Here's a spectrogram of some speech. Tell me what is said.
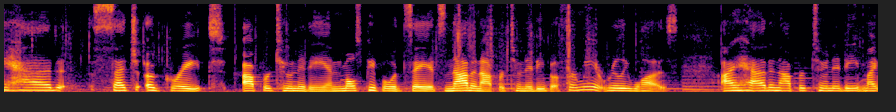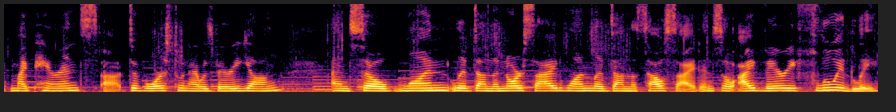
had such a great opportunity, and most people would say it's not an opportunity, but for me it really was. I had an opportunity. My, my parents uh, divorced when I was very young, and so one lived on the north side, one lived on the south side, and so I very fluidly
